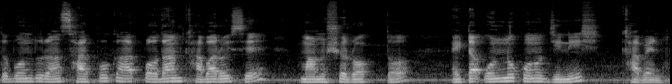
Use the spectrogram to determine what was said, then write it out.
তো বন্ধুরা, সারপোকার প্রধান খাবার হইছে মানুষের রক্ত। এটা অন্য কোনো জিনিস খাবে না।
